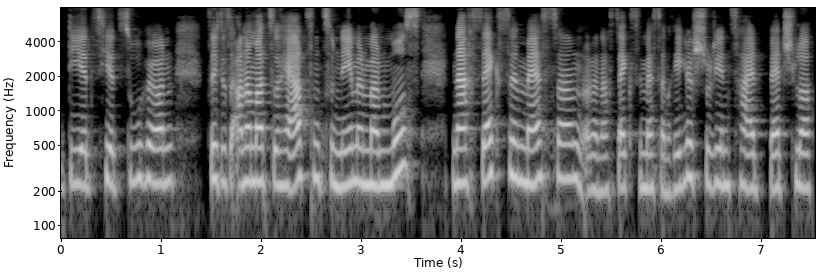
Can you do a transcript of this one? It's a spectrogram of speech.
die jetzt hier zuhören, sich das auch nochmal zu Herzen zu nehmen. Man muss nach sechs Semestern oder nach sechs Semestern Regelstudienzeit, Bachelor,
